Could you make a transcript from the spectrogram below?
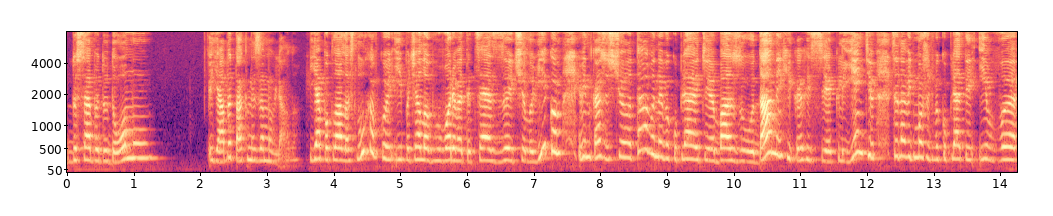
до себе додому. Я би так не замовляла. Я поклала слухавку і почала обговорювати це з чоловіком. Він каже, що та вони викупляють базу даних якихось клієнтів. Це навіть можуть викупляти і в е,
